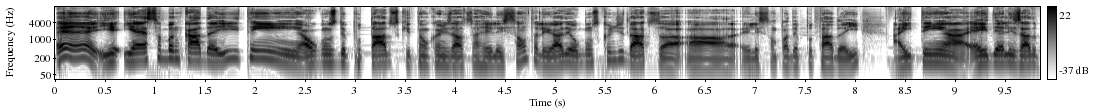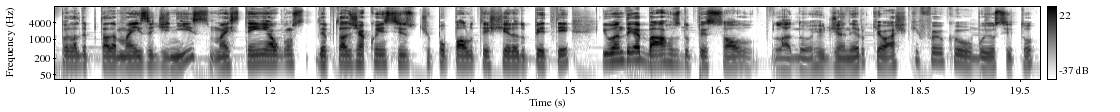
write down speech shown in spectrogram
É, é, e, e essa bancada aí tem alguns deputados que estão candidatos à reeleição, tá ligado? E alguns candidatos à, à eleição pra deputado aí. Aí tem a. É idealizado pela deputada Maísa Diniz, mas tem alguns deputados já conhecidos, tipo o Paulo Teixeira do PT e o André Barros do PSOL, lá do Rio de Janeiro, que eu acho que foi o que o Buiu citou.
